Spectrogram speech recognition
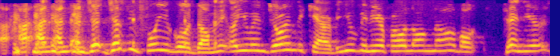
Uh, and and, and ju- just before you go, Dominic, are you enjoying the Caribbean? You've been here for how long now? About 10 years?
